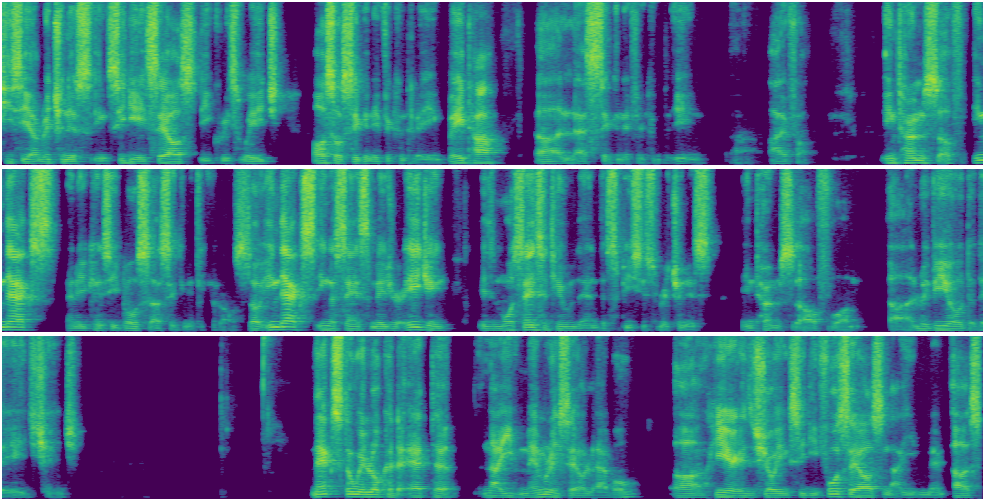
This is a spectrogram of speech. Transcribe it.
TCR richness in CD8 cells decrease wage, also significantly in beta, uh, less significant in uh, alpha. In terms of index, and you can see both are significant loss. So index, in a sense, measure aging is more sensitive than the species richness in terms of um, uh, revealed the age change. Next, we look at, at the naive memory cell level. Uh, here is showing CD4 cells, naive uh,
